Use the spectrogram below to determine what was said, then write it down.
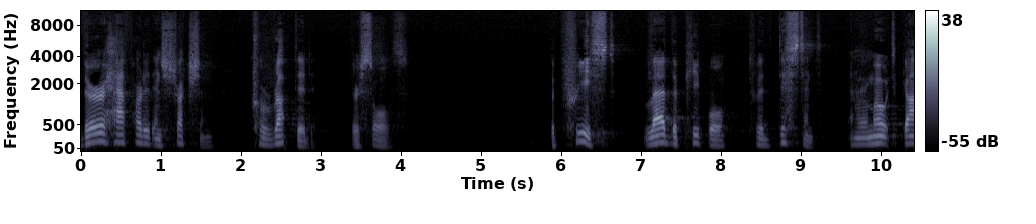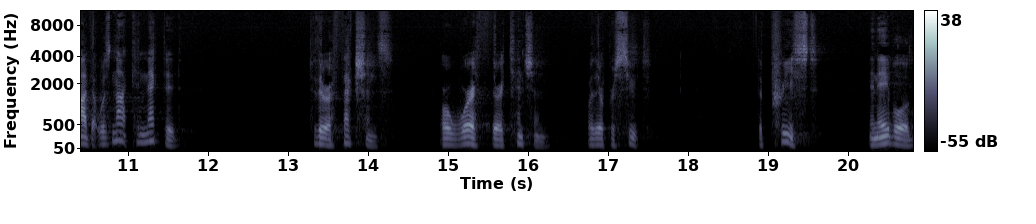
Their half hearted instruction corrupted their souls. The priest led the people to a distant and remote God that was not connected to their affections or worth their attention or their pursuit. The priest enabled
